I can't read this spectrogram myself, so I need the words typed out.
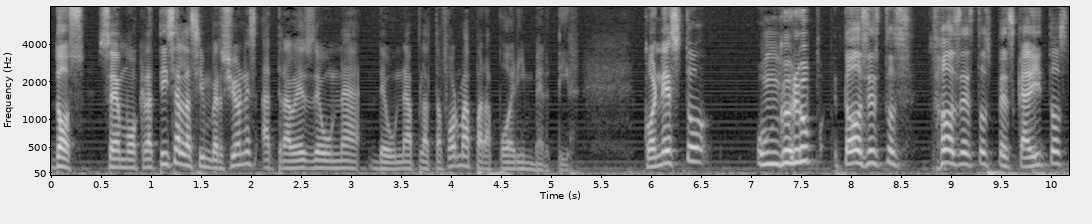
Dos, se democratiza las inversiones a través de una, de una plataforma para poder invertir. Con esto, un grupo, todos estos, todos estos pescaditos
